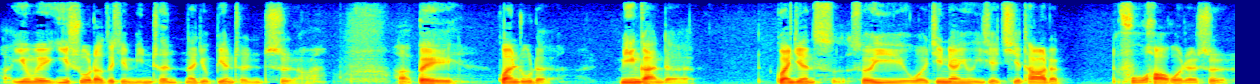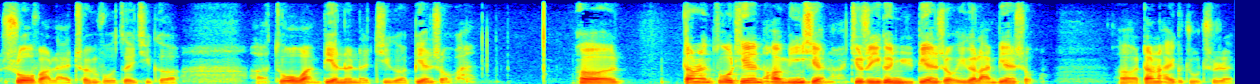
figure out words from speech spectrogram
啊，因为一说到这些名称，那就变成是啊啊被关注的敏感的。关键词，所以我尽量用一些其他的符号或者是说法来称呼这几个啊昨晚辩论的几个辩手吧。呃，当然昨天很明显了，就是一个女辩手，一个男辩手，呃，当然还有一个主持人。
